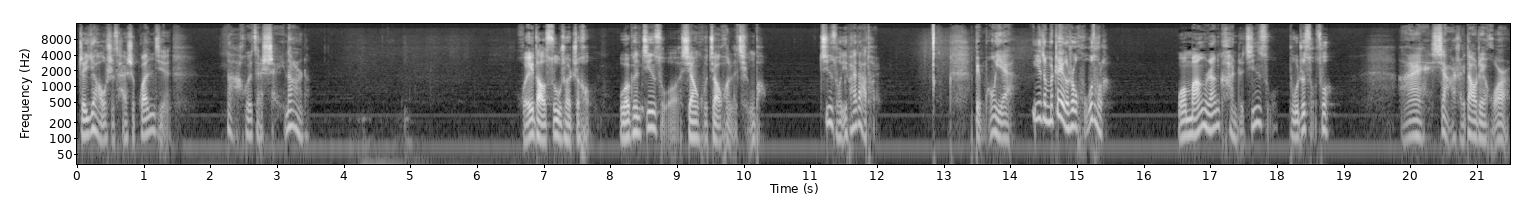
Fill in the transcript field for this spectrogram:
这钥匙才是关键。那会在谁那儿呢？回到宿舍之后，我跟金锁相互交换了情报。金锁一拍大腿：“禀毛爷，你怎么这个时候糊涂了？”我茫然看着金锁，不知所措。哎，下水道这活儿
